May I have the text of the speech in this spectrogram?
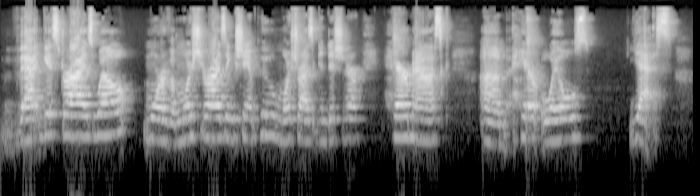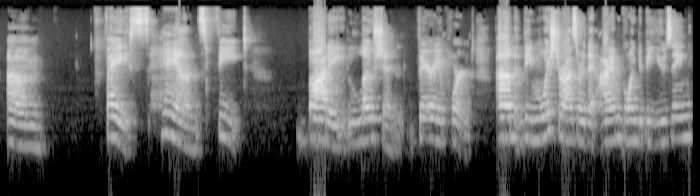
That gets dry as well. More of a moisturizing shampoo, moisturizing conditioner, hair mask, um, hair oils. Yes. Um, face, hands, feet, body, lotion. Very important. Um, the moisturizer that I am going to be using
